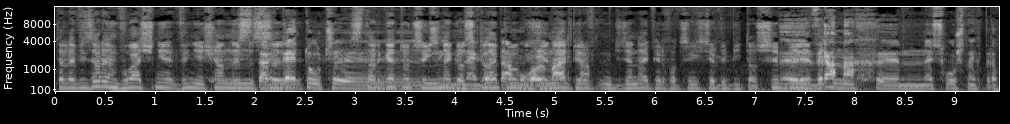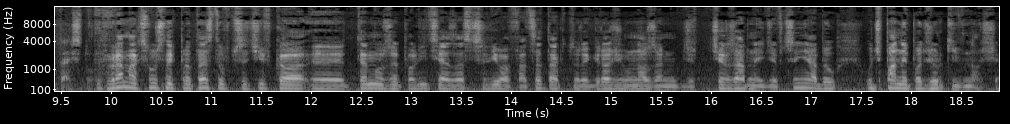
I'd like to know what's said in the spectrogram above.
telewizorem właśnie wyniesionym Z Targetu czy, z Targetu czy innego, tam sklepu, gdzie najpierw, gdzie najpierw oczywiście wybito szyby. E, w ramach słusznych protestów. W ramach słusznych protestów przeciwko temu, że policja zastrzeliła faceta, który groził nożem ciężarnej dziewczynie, a był ućpany po dziurki w nosie.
